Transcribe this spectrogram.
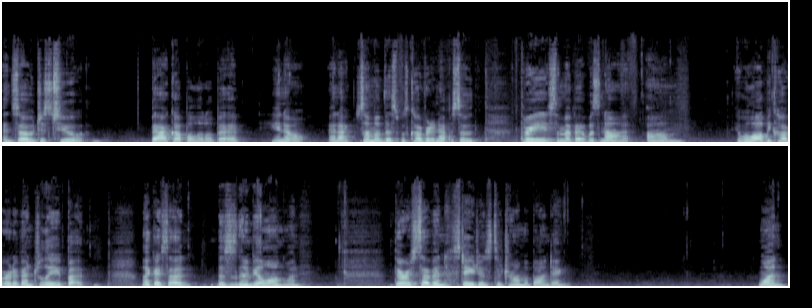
And so, just to back up a little bit, you know, and I, some of this was covered in episode three, some of it was not. Um, it will all be covered eventually, but like I said, this is going to be a long one. There are seven stages to trauma bonding. One,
